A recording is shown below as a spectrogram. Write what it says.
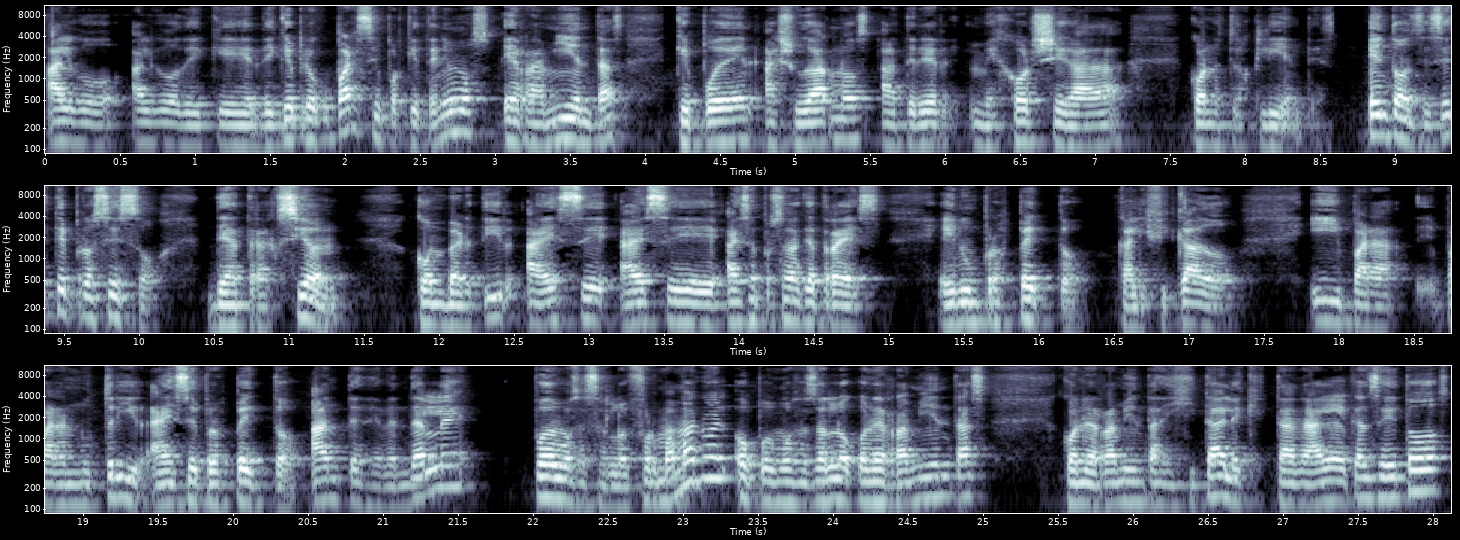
algo, algo de, que, de qué preocuparse porque tenemos herramientas que pueden ayudarnos a tener mejor llegada con nuestros clientes. Entonces, este proceso de atracción, convertir a, ese, a, ese, a esa persona que atraes en un prospecto calificado y para, para nutrir a ese prospecto antes de venderle, Podemos hacerlo de forma manual o podemos hacerlo con herramientas con herramientas digitales que están al alcance de todos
